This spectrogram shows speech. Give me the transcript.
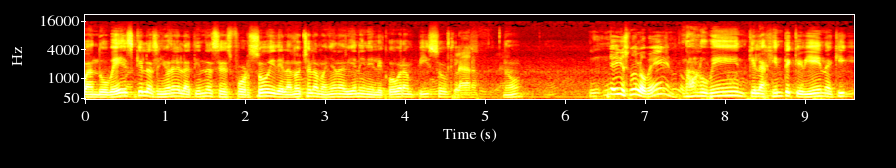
cuando ves que la señora de la tienda se esforzó y de la noche a la mañana vienen y le cobran piso. Claro. ¿No? Ellos no lo ven. No lo ven, que la gente que viene aquí,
